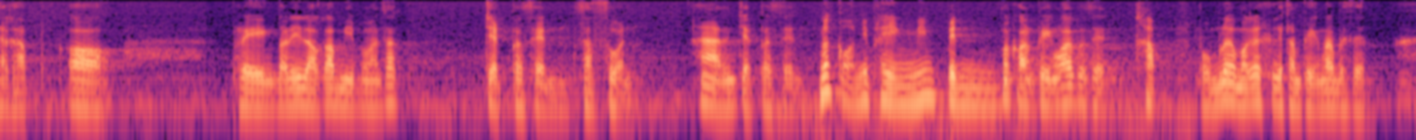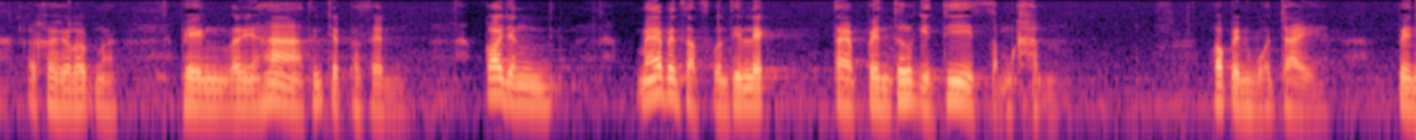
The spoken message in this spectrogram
นะครับ ก็เพลงตอนนี้เราก็มีประมาณสัก 7%สัดส่วน 5-7%เเมื่อก่อนนี่เพลงนี่เป็นมื่อก่อนเพลง 100%ครับผมเริ่มมาก็คือทำเพลงร้อยเปอร์เซ็นต์ก็ค่อยๆลดมา เพลงตอนนี้ห้าถึงเจ็ดเปอร์เซ็นต์ก็ยังแม้เป็นสัดส่วนที่เล็ก แต่เป็นธุรกิจที่สำคัญ เพราะเป็นหัวใจเป็น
